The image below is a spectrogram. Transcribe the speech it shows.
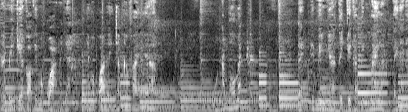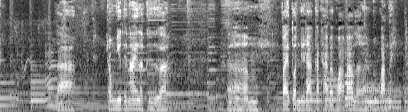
À, bên kia có thêm một quả nữa kìa. Nhưng mà quả đấy chắc là phải một bốn năm hôm ấy. Đấy thì mình thích cái cả tính này là Đây này này. Là trông như thế này là cứ uh, vài tuần đi ra cắt hai ba quả vào là đủ ăn ấy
